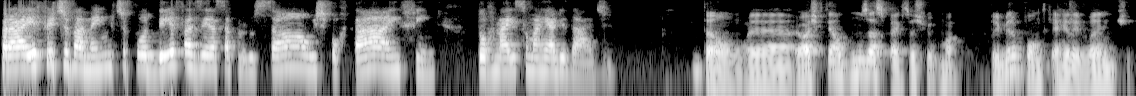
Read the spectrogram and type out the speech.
para efetivamente poder fazer essa produção, exportar, enfim? Tornar isso uma realidade? Então, é, eu acho que tem alguns aspectos. Acho que o primeiro ponto que é relevante,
